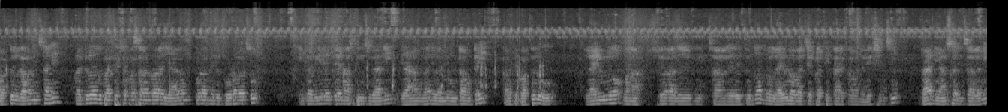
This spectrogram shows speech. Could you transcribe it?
భక్తులు గమనించాలి. ప్రతిరోజు ప్రత్యక్ష ప్రసారం ద్వారా యాగం కూడా మీరు చూడవచ్చు. ఇంకా వీలైతే నా స్పీచ్ కానీ ధ్యానం కానీ ఇవన్నీ ఉంటా ఉంటాయి. కాబట్టి భక్తులు లైవ్లో మన శివరాజు ఛానల్ ఏదైతే ఉందో అందులో లైవ్లో వచ్చే ప్రతి కార్యక్రమాన్ని వీక్షించి దాన్ని అనుసరించాలని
